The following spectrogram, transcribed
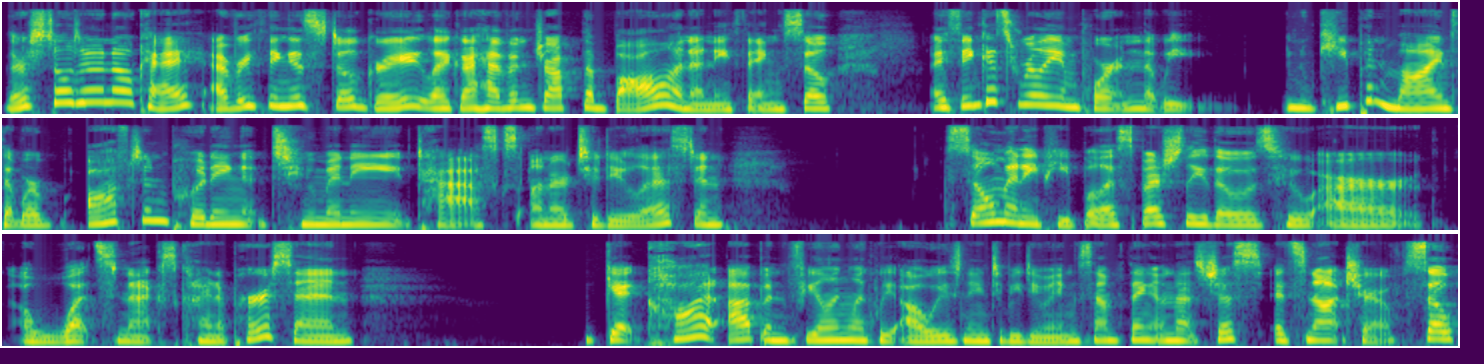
they're still doing okay. Everything is still great. Like I haven't dropped the ball on anything. So I think it's really important that we keep in mind that we're often putting too many tasks on our to-do list and so many people, especially those who are a what's next kind of person, get caught up in feeling like we always need to be doing something and that's just it's not true. So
